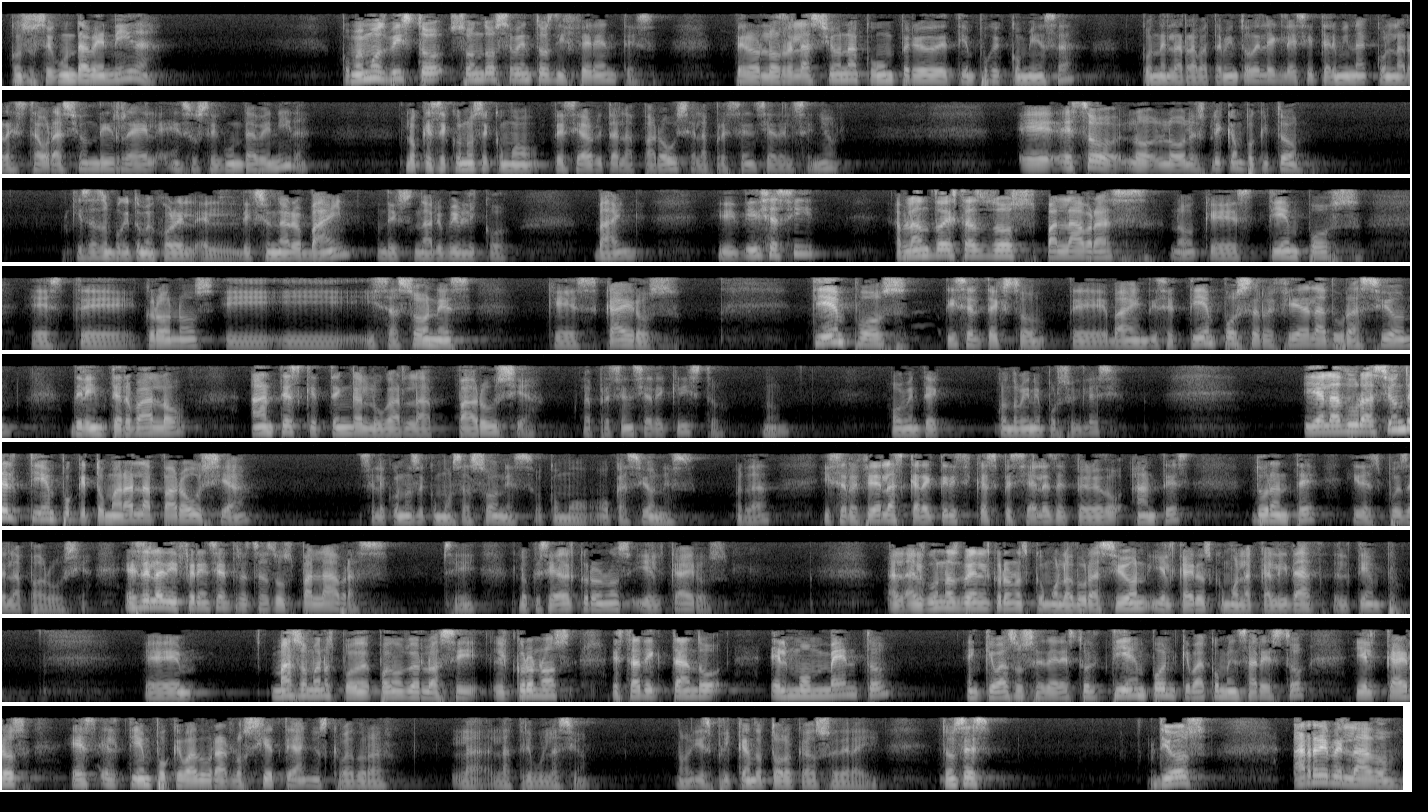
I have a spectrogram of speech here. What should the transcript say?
con su segunda venida. Como hemos visto, son dos eventos diferentes, pero los relaciona con un periodo de tiempo que comienza con el arrebatamiento de la iglesia y termina con la restauración de Israel en su segunda venida, lo que se conoce como, decía ahorita, la parousia, la presencia del Señor. Eh, esto lo, explica un poquito, quizás un poquito mejor el, el diccionario Vine, un diccionario bíblico y dice así, hablando de estas dos palabras, ¿no? que es tiempos, este, cronos y, sazones, que es kairos. Tiempos, dice el texto de Bain, dice, tiempos se refiere a la duración del intervalo antes que tenga lugar la parusia, la presencia de Cristo, ¿no? obviamente cuando viene por su iglesia. Y a la duración del tiempo que tomará la parousia, se le conoce como sazones o como ocasiones, ¿verdad? Y se refiere a las características especiales del periodo antes, durante y después de la parousia. Esa es la diferencia entre estas dos palabras, ¿sí? Lo que sería el cronos y el kairos. Algunos ven el cronos como la duración y el kairos como la calidad del tiempo. Eh, más o menos podemos verlo así. El cronos está dictando el momento en que va a suceder esto, el tiempo en que va a comenzar esto, y el kairos es el tiempo que va a durar, los siete años que va a durar la, tribulación, ¿no? y explicando todo lo que va a suceder ahí. Entonces, Dios ha revelado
